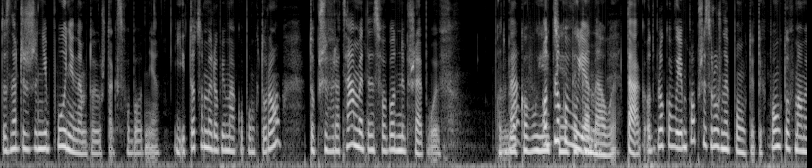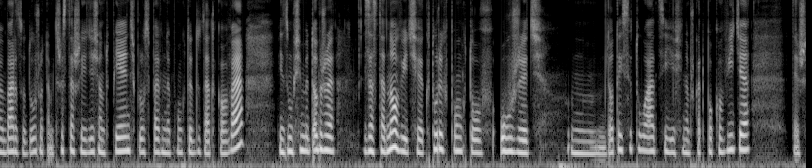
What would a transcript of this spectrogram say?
to znaczy, że nie płynie nam to już tak swobodnie. I to, co my robimy akupunkturą, to przywracamy ten swobodny przepływ. Odblokowujemy te kanały. Tak, odblokowujemy poprzez różne punkty. Tych punktów mamy bardzo dużo, tam 365 plus pewne punkty dodatkowe, więc musimy dobrze zastanowić się, których punktów użyć mm, do tej sytuacji. Jeśli na przykład po covid też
